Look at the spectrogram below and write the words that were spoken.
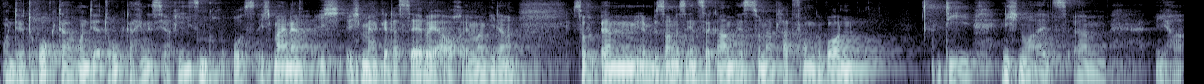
Und der Druck da und der Druck dahin ist ja riesengroß. Ich meine, ich, ich merke das selber ja auch immer wieder. So, ähm, besonders Instagram ist zu einer Plattform geworden, die nicht nur als, ähm, ja,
